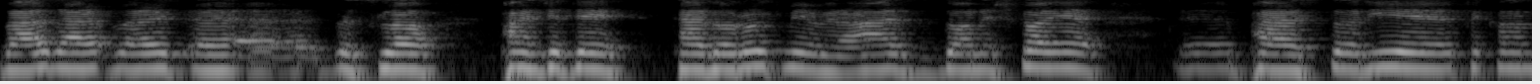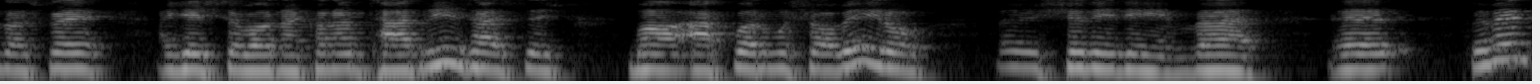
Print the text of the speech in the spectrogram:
و در برای مثلا پنج ده تدارک می‌بینن. از دانشگاه پرستاری فکر کنم دانشگاه اگه اشتباه نکنم تبریز هستش. ما اخبار مشابهی رو شنیدیم و ببین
